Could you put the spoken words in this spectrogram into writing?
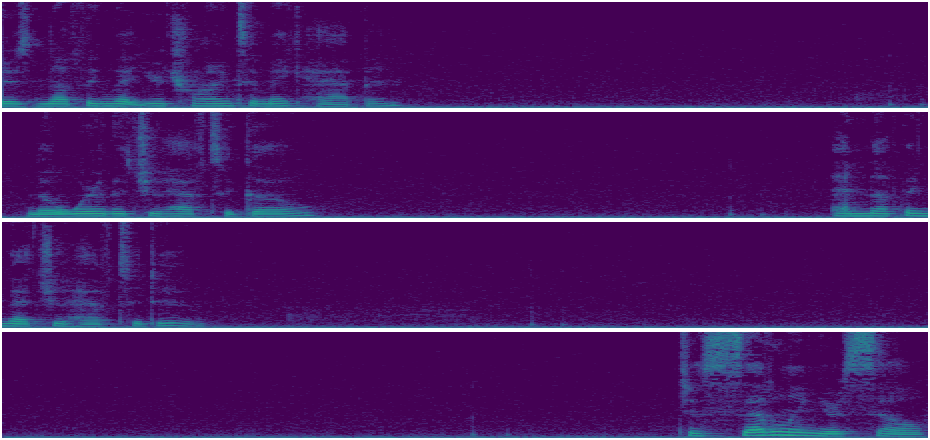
There's nothing that you're trying to make happen, nowhere that you have to go, and nothing that you have to do. Just settling yourself,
